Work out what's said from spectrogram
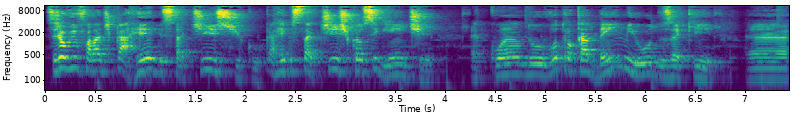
Você já ouviu falar de carrego estatístico? Carrego estatístico é o seguinte: é quando, vou trocar bem miúdos aqui, é,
